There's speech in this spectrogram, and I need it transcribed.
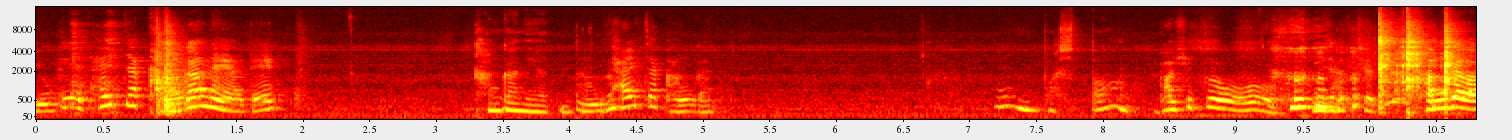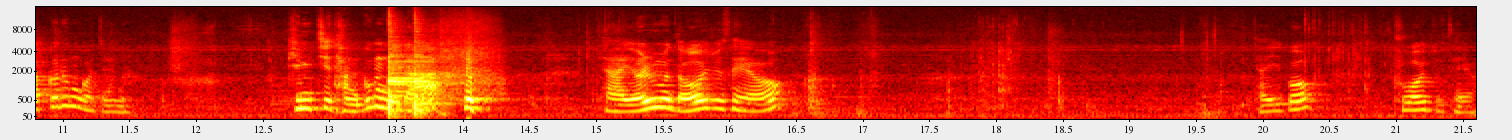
요게 살짝 간간해야 돼. 간간해야 된다고요? 음, 살짝 간간. 음, 맛있다. 맛있어. 이 자체로. 감자가 끓은 거잖아. 김치 담급니다. 자, 열무 넣어주세요. 자, 이거 부어주세요.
